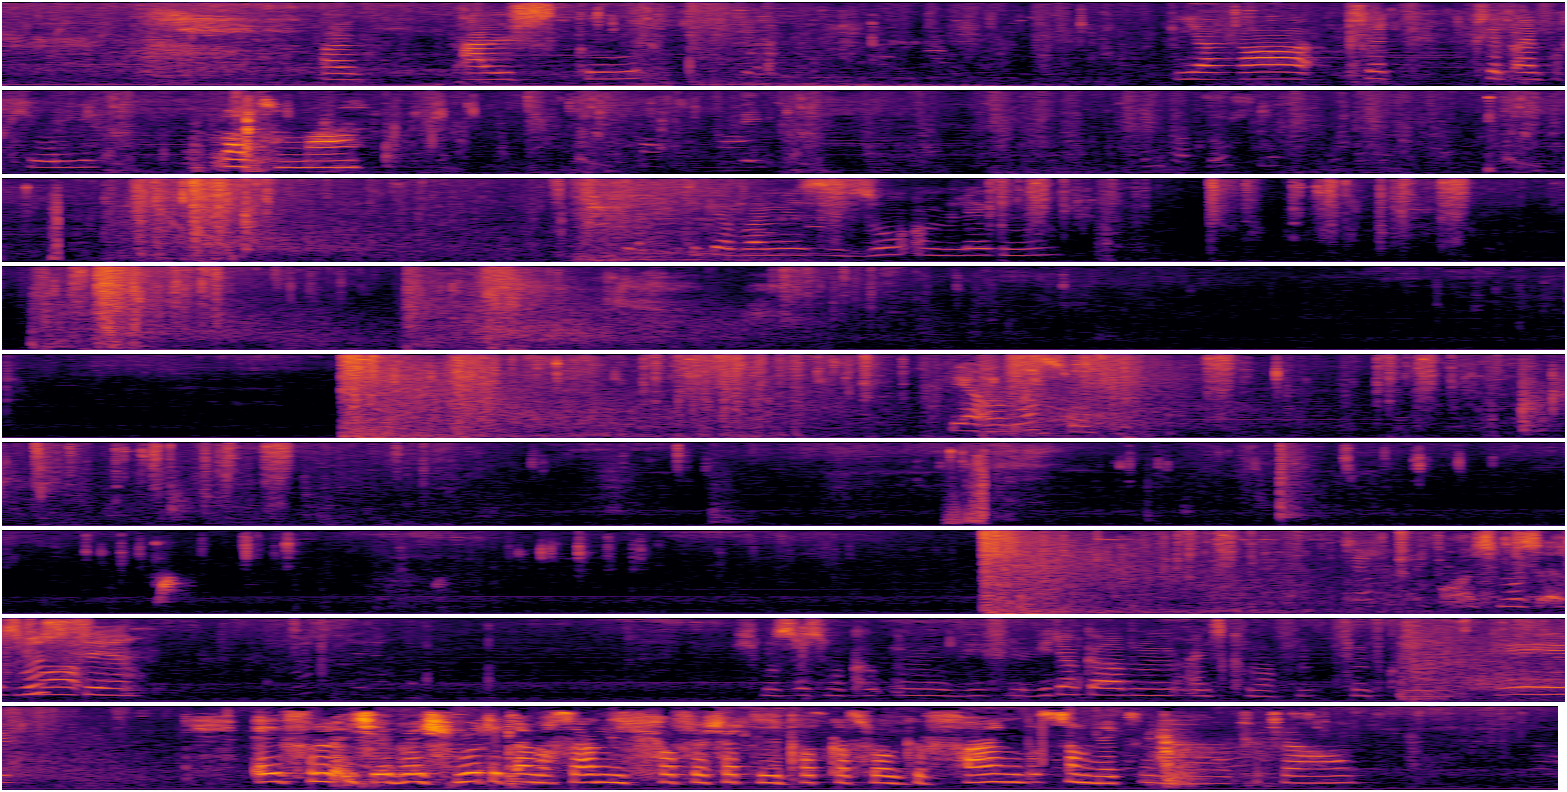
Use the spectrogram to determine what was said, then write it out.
Al- Alles gut. Ja, klipp, klipp einfach Juni. Warte mal. Ich bin grad so schlecht. Digga, bei mir ist es so am Lecken. Ja, was machst ich muss erst Wo mal, ist der? ich muss erst mal gucken, wie viele Wiedergaben. 1,5,1k. Ey, vielleicht, aber ich würde jetzt einfach sagen, ich hoffe, euch hat diese Podcast-Folge gefallen. Bis zum nächsten Mal. Ciao, ciao.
